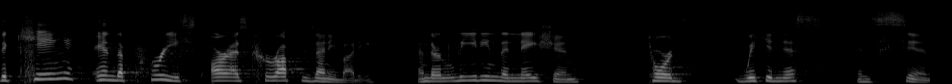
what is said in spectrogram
The king and the priest are as corrupt as anybody, and they're leading the nation towards wickedness and sin.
